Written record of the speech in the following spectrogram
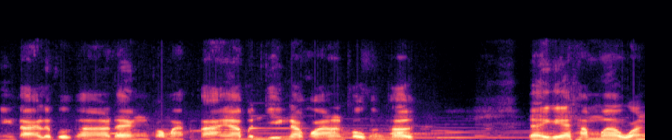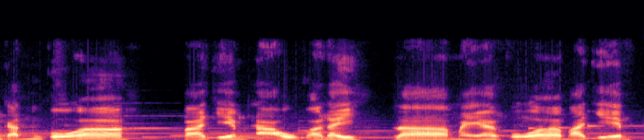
Hiện tại là Phước à, đang có mặt tại à, bệnh viện đa khoa thành phố Cần Thơ để ghé thăm hoàn cảnh của ba chị em Thảo và đây là mẹ của ba chị em.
